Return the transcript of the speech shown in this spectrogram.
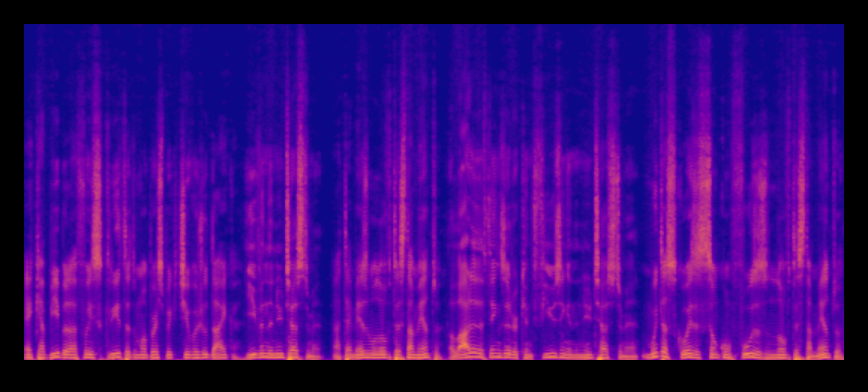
é que a Bíblia foi escrita de uma perspectiva judaica, even the New Testament. até mesmo o Novo Testamento. A lot of the things that are confusing in the New Testament Muitas coisas que são confusas no Novo Testamento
